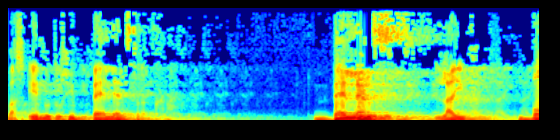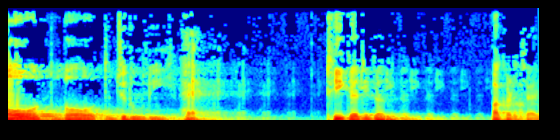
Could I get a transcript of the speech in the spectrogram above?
ਬਸ ਇਹਨੂੰ ਤੁਸੀਂ ਬੈਲੈਂਸ ਰੱਖਣਾ। ਬੈਲੈਂਸ ਲਾਈਫ ਬਹੁਤ ਬਹੁਤ ਜ਼ਰੂਰੀ ਹੈ। ਠੀਕ ਹੈ ਜੀ ਗੱਲ? ਪਕੜ ਚਾਈ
